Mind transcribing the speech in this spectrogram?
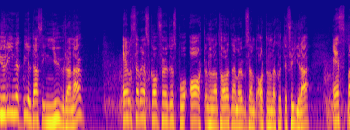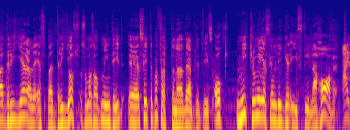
Urinet bildas i njurarna. Elsa Beskow föddes på 1800-talet, närmare bestämt 1874. Espadrier, eller espadrios som man sa på min tid, eh, sitter på fötterna lämpligtvis. Och Mikronesien ligger i Stilla havet. Aj,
